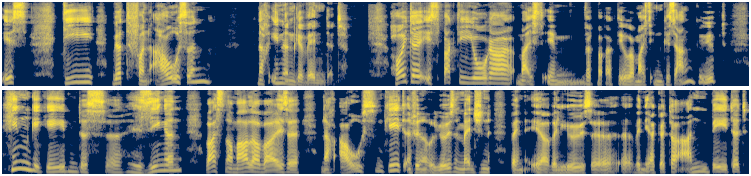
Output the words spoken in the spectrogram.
ist, die wird von außen nach innen gewendet. Heute ist Bhakti Yoga meist im, wird Bhakti Yoga meist im Gesang geübt. Hingegebenes äh, Singen, was normalerweise nach außen geht, für einen religiösen Menschen, wenn er religiöse, äh, wenn er Götter anbetet,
